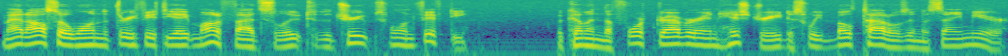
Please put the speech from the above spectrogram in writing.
Matt also won the 358 Modified Salute to the Troops 150, becoming the fourth driver in history to sweep both titles in the same year.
